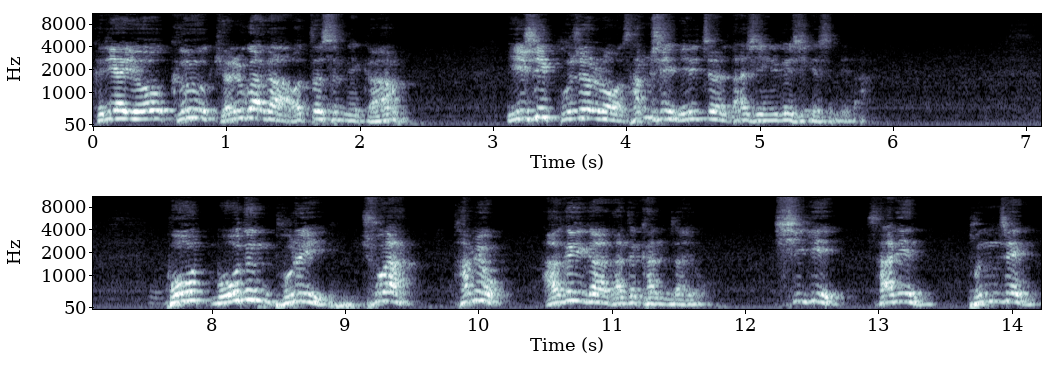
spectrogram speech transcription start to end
그리하여 그 결과가 어떻습니까? 29절로 31절 다시 읽으시겠습니다. 곧 모든 불의, 추악, 탐욕, 악의가 가득한 자요. 시기, 살인, 분쟁,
